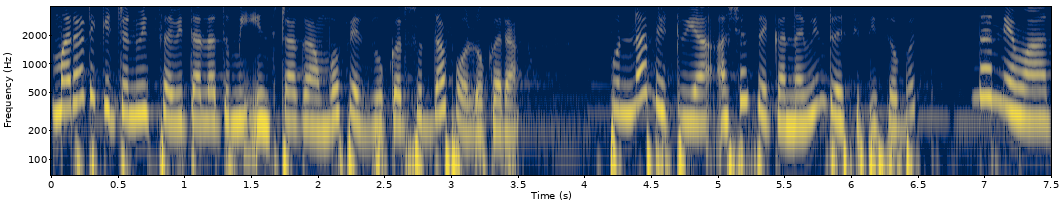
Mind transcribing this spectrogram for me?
मराठी किचन विथ सविताला तुम्ही इंस्टाग्राम व फेसबुकवर सुद्धा फॉलो करा. पुन्हा भेटूया अशाच एका नवीन रेसिपीसोबत धन्यवाद!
